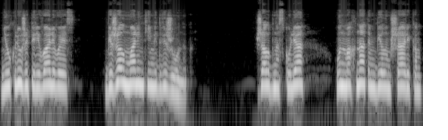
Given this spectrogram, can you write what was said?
неуклюже переваливаясь, бежал маленький медвежонок. Жалобно скуля, он мохнатым белым шариком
